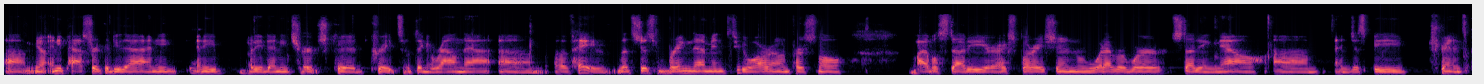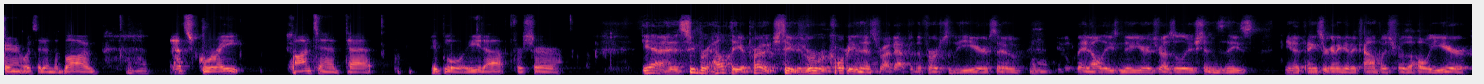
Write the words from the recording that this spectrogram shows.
um, you know any pastor could do that. Any anybody at any church could create something around that um, of hey let's just bring them into our own personal bible study or exploration whatever we're studying now um, and just be transparent with it in the blog. Mm-hmm. that's great content that people will eat up for sure yeah, and it's a super healthy approach too, because we're recording this right after the first of the year. So people made all these New Year's resolutions, these you know things are going to get accomplished for the whole year.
